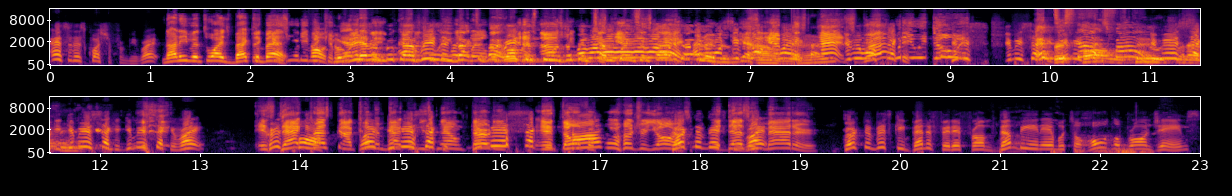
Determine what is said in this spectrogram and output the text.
Answer this question for me, right? Not even twice, back to back. No, the reason Bukai Fui back to back. What's this dude's doing? 10 points and 5 turnovers. Give me one second. What are you doing? Give me a second. Give me a second. Give me a second. Give me a second, right? Is Chris Dak Paul. Prescott coming Wait, back when he's down 30 second, and throwing for 400 yards. Nowitzki, it doesn't right? matter. Dirk Nowitzki benefited from them being able to hold LeBron James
